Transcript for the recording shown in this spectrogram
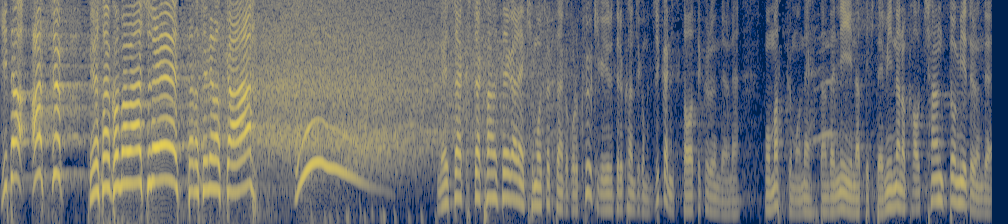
ギターアッシュ。皆さんこんばんはアッシュです。楽しんでますか？めちゃくちゃ歓声がね気持ちよくてなんかこれ空気が揺れてる感じがもう直に伝わってくるんだよね。もうマスクもねだんだん2位になってきてみんなの顔ちゃんと見えてるんで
